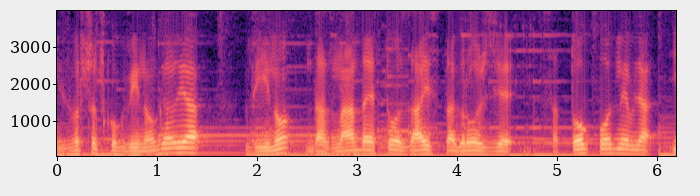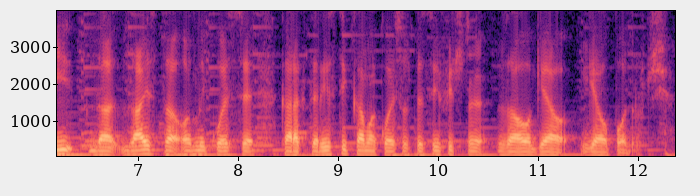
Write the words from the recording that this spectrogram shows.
iz vršačkog vinogarja vino, da zna da je to zaista grožđe sa tog podnevlja i da zaista odlikuje se karakteristikama koje su specifične za ovo geo, geopodručje.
